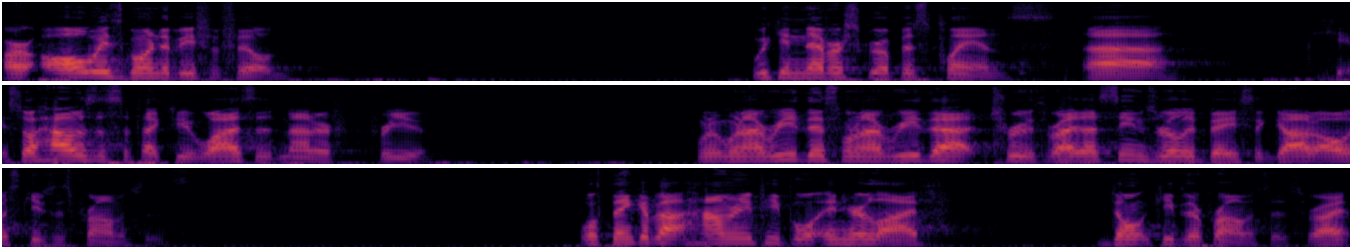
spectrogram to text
are always going to be fulfilled. We can never screw up his plans. Uh, so, how does this affect you? Why does it matter for you? When, when I read this, when I read that truth, right, that seems really basic. God always keeps his promises. Well, think about how many people in your life don't keep their promises, right?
